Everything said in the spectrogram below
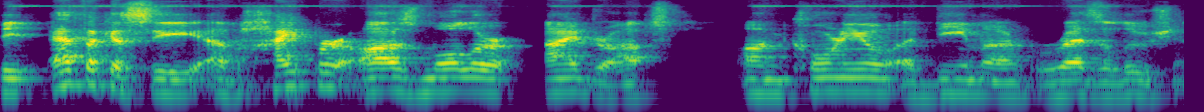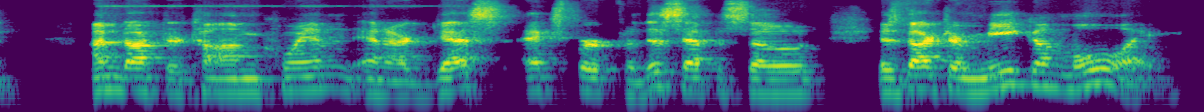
the efficacy of hyperosmolar eye drops on corneal edema resolution. I'm Dr. Tom Quinn, and our guest expert for this episode is Dr. Mika Moy.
